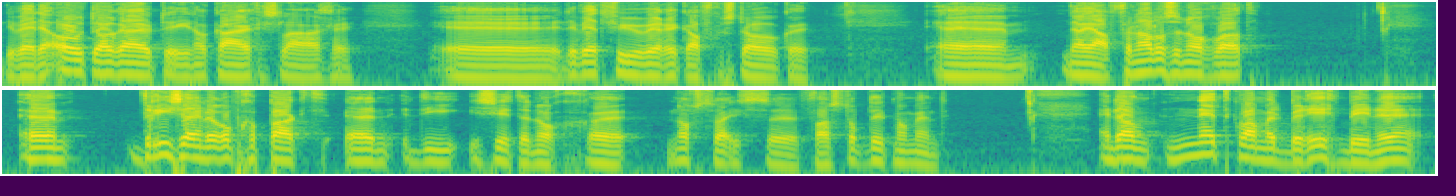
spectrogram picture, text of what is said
Er werden autoruiten in elkaar geslagen. er werd vuurwerk afgestoken. Um, nou ja, van alles en nog wat. Um, drie zijn er opgepakt en die zitten nog nog steeds uh, vast op dit moment. En dan net kwam het bericht binnen.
